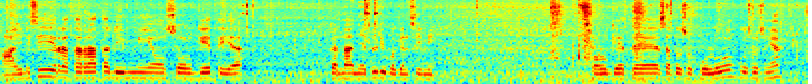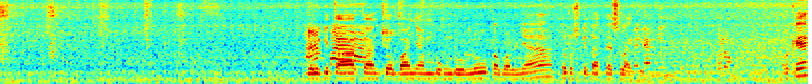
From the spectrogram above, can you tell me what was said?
Nah ini sih rata-rata di Mio Soul GT ya. Kenanya itu di bagian sini. Soul GT 110 khususnya. Jadi kita akan coba nyambung dulu kabelnya Terus kita tes lagi. Oke?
